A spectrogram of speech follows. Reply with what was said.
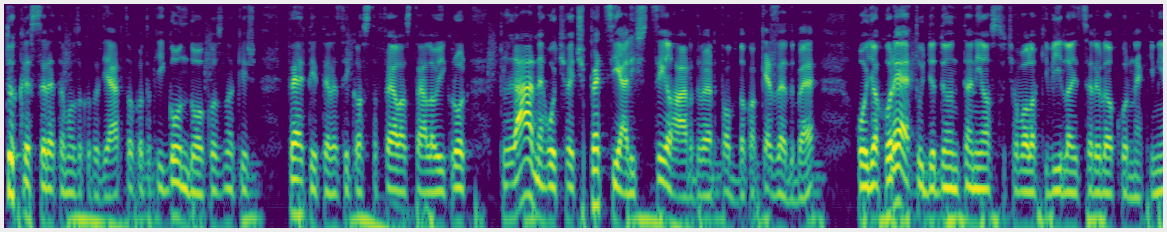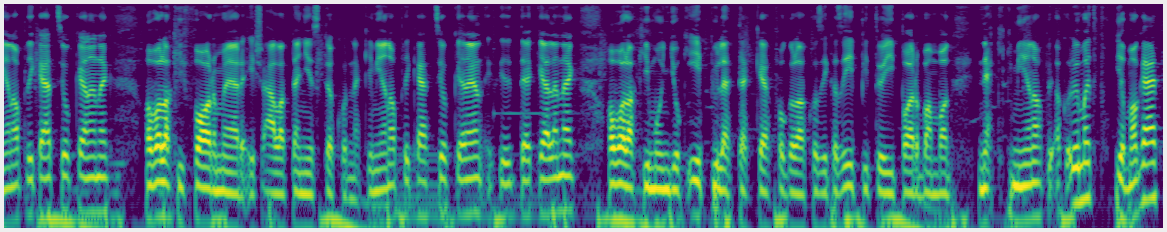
Tökre szeretem azokat a gyártókat, akik gondolkoznak és feltételezik azt a felhasználóikról, pláne, hogyha egy speciális célhardvert adnak a kezedbe, hogy akkor el tudja dönteni azt, hogyha valaki villanyszerelő, akkor neki milyen applikációk kellenek, ha valaki farmer és állattenyésztő, akkor neki milyen applikációk kellenek, ha valaki mondjuk épületekkel foglalkozik, az építőiparban van, nekik milyen app, akkor ő majd fogja magát,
